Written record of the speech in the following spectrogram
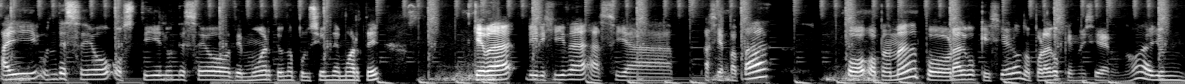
hay un deseo hostil, un deseo de muerte, una pulsión de muerte que va dirigida hacia, hacia papá, o, o, mamá por algo que hicieron o por algo que no hicieron, ¿no? Hay un,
